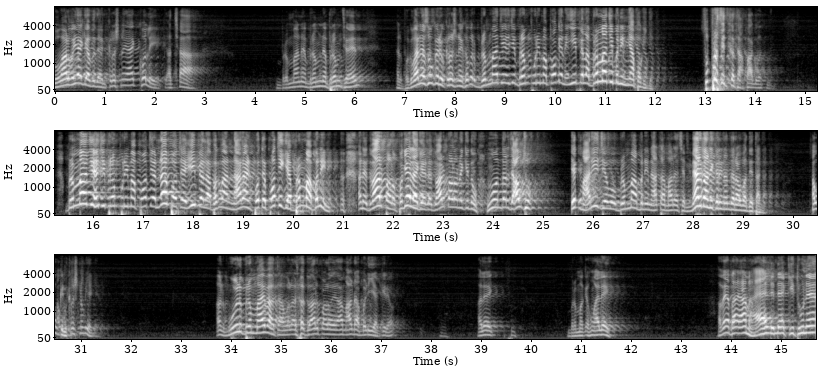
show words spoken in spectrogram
ગોવાળ વયા ગયા બધા કૃષ્ણએ આંખ ખોલી, અચ્છા. બ્રહ્માને બ્રહ્મને ભ્રમ થયો એમ. એટલે ભગવાને શું કર્યું? કૃષ્ણે ખબર? બ્રહ્માજી હજી બ્રહ્મપુરીમાં પોગે ને એ પેલા બ્રહ્માજી બનીને ત્યાં પોગી ગયા. સુપ્રસિદ્ધ કથા, ભાગવતની. બ્રહ્માજી હજી બ્રહ્મપુરીમાં પહોંચે, ન પહોંચે એ પેલા ભગવાન નારાયણ પોતે પહોંચી ગયા બ્રહ્મા બનીને. અને દ્વારપાળો પગે લાગ્યા એટલે દ્વારપાળોને કીધું, હું અંદર જાઉં છું. એક મારી જેવો બ્રહ્મા બનીને આટા મારે છે. મહેરબાની કરીને અંદર આવવા દેતા નહીં. આવું કહીને કૃષ્ણ ગયા. અને મૂળ બ્રહ્મા આવ્યા હતા. ઓલા દ્વારપાળો આમ આડા બળિયા કર્યો. હલે, બ્રહ્મા કે હું હાલે? હવે ભાઈ આમ હાલ ને કીધું ને,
